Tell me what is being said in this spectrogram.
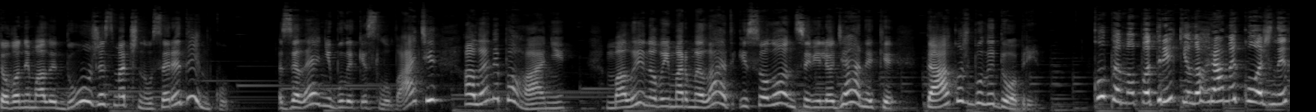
то вони мали дуже смачну серединку. Зелені були кислуваті, але непогані. Малиновий мармелад і солонцеві льодяники також були добрі. Купимо по 3 кілограми кожних.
